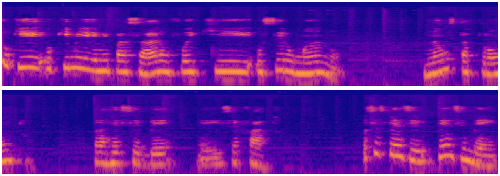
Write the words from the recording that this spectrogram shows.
O que, o que me, me passaram foi que o ser humano não está pronto para receber, isso é fato. Vocês pensem, pensem bem,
